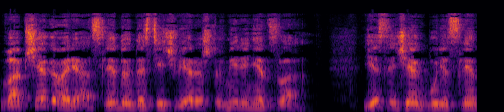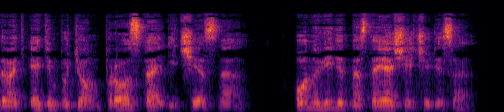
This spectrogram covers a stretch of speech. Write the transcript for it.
Вообще говоря, следует достичь веры, что в мире нет зла. Если человек будет следовать этим путем просто и честно, он увидит настоящие чудеса.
